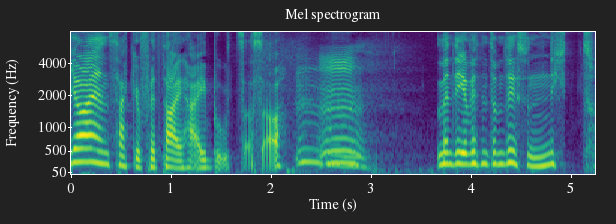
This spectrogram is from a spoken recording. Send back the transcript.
jag är en sucker för thigh high boots alltså. Men det, jag vet inte om det är så nytt.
